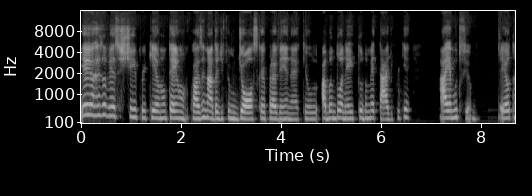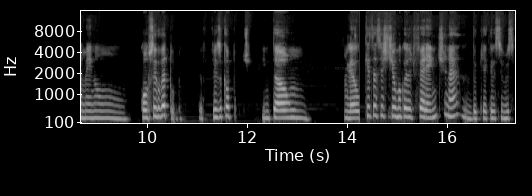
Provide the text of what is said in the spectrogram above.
E aí eu resolvi assistir, porque eu não tenho quase nada de filme de Oscar para ver, né? Que eu abandonei tudo metade, porque ai, é muito filme. Eu também não consigo ver tudo. Eu fiz o que eu pude. Então, eu quis assistir uma coisa diferente, né? Do que aqueles filmes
